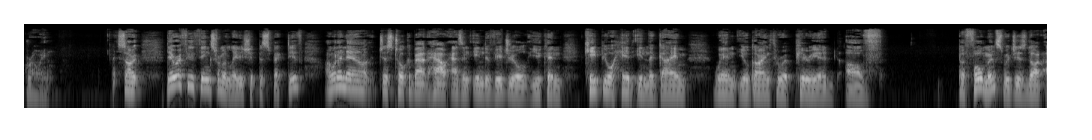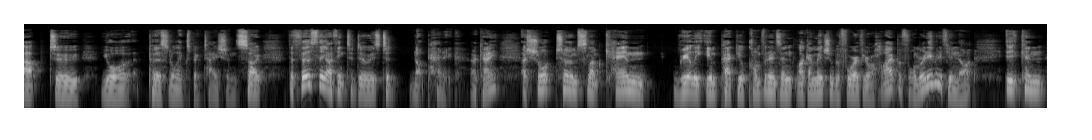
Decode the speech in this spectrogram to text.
growing. So there are a few things from a leadership perspective. I want to now just talk about how as an individual you can keep your head in the game when you're going through a period of performance which is not up to your personal expectations. So the first thing I think to do is to not panic, okay? A short-term slump can really impact your confidence and like I mentioned before if you're a high performer and even if you're not, it can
